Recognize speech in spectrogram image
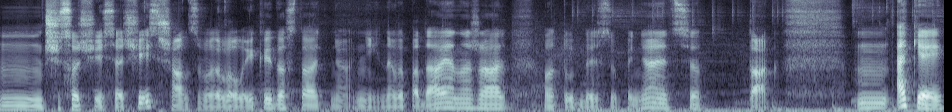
м, 666. Шанс великий достатньо. Ні, не випадає, на жаль. Отут десь зупиняється. Так. Окей.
